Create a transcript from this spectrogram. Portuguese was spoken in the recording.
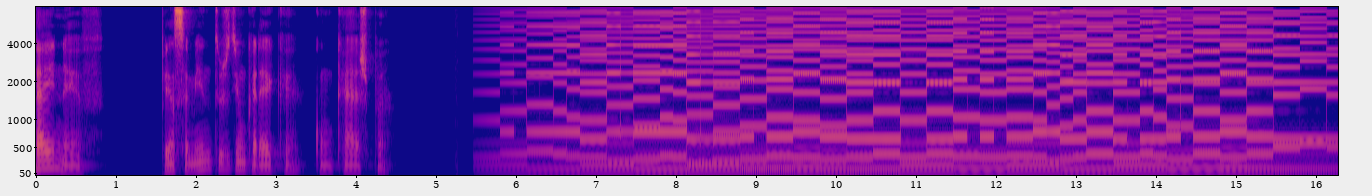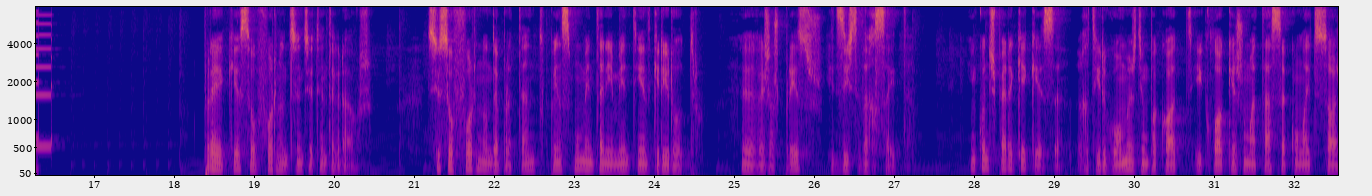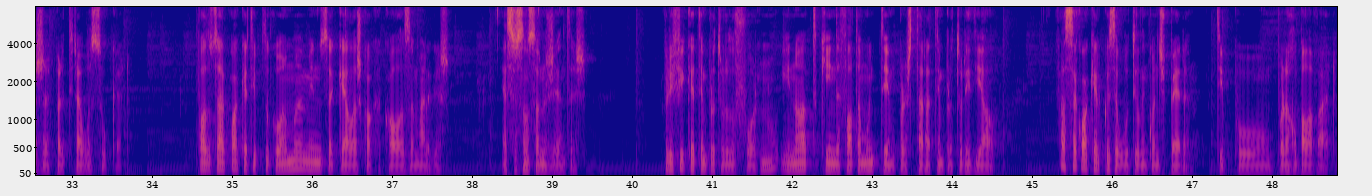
Cai neve. Pensamentos de um careca com caspa. Pré-aqueça o forno a 280 graus. Se o seu forno não der para tanto, pense momentaneamente em adquirir outro. Eh, veja os preços e desista da receita. Enquanto espera que aqueça, retire gomas de um pacote e coloque-as numa taça com leite de soja para tirar o açúcar. Pode usar qualquer tipo de goma, menos aquelas Coca-Colas amargas. Essas são só nojentas. Verifique a temperatura do forno e note que ainda falta muito tempo para estar à temperatura ideal. Faça qualquer coisa útil enquanto espera, tipo pôr a roupa a lavar.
